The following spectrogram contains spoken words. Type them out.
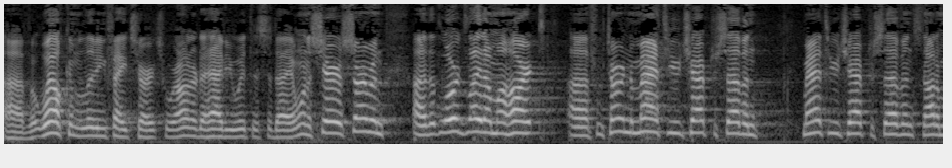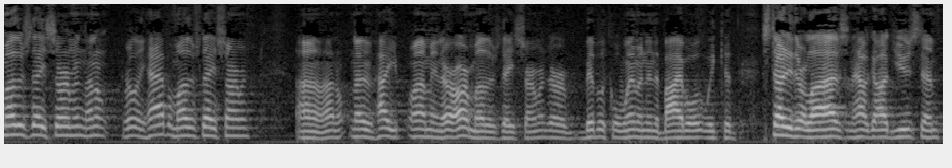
Uh, but welcome to Living Faith Church. We're honored to have you with us today. I want to share a sermon uh, that the Lord's laid on my heart. Uh, if we turn to Matthew chapter 7, Matthew chapter 7, it's not a Mother's Day sermon. I don't really have a Mother's Day sermon. Uh, I don't know how you, well, I mean, there are Mother's Day sermons. There are biblical women in the Bible that we could study their lives and how God used them.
